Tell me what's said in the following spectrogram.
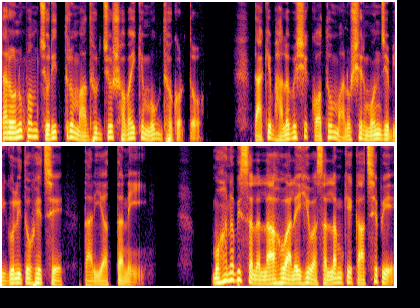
তার অনুপম চরিত্র, মাধুর্য সবাইকে মুগ্ধ করত। তাকে ভালোবেসে কত মানুষের মন যে বিগলিত হয়েছে তার ইয়াত্তা নেই। মহানবী সাল্লাল্লাহু আলাইহি ওয়াসাল্লামকে কাছে পেয়ে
